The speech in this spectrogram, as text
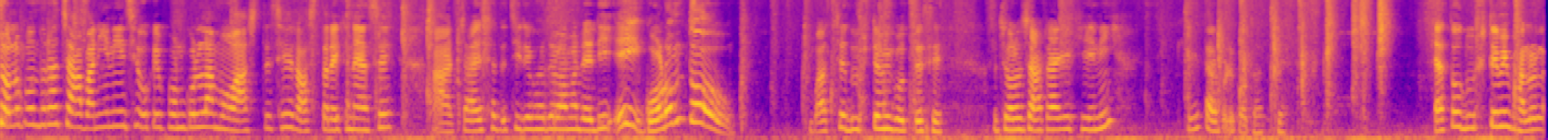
চলো বন্ধুরা, চা বানিয়ে নিয়েছি, ওকে ফোন করলাম, ও আসতেছে, রাস্তার এখানে আসে আর চায়ের সাথে চিড়ে ভাজা আমার রেডি এই, গরম তো! বাচ্চা দুষ্টামি করতেছে। চলো চাটা আগে খেয়ে নিই, খেয়ে তারপরে কথা হচ্ছে। এত দুষ্টামি ভালো লাগে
